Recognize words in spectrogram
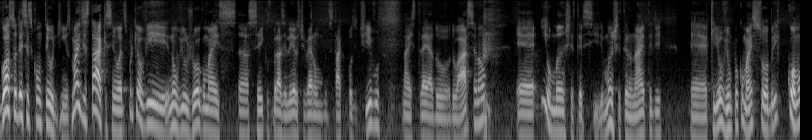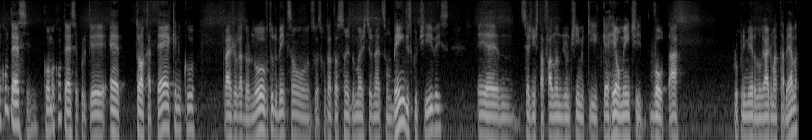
Gosto desses conteúdinhos. Mais destaque, senhores, porque eu vi, não vi o jogo, mas uh, sei que os brasileiros tiveram um destaque positivo na estreia do, do Arsenal. É, e o Manchester City, o Manchester United, é, queria ouvir um pouco mais sobre como acontece, como acontece, porque é troca técnico, traz jogador novo, tudo bem que são as contratações do Manchester United são bem discutíveis. É, se a gente está falando de um time que quer realmente voltar para o primeiro lugar de uma tabela.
